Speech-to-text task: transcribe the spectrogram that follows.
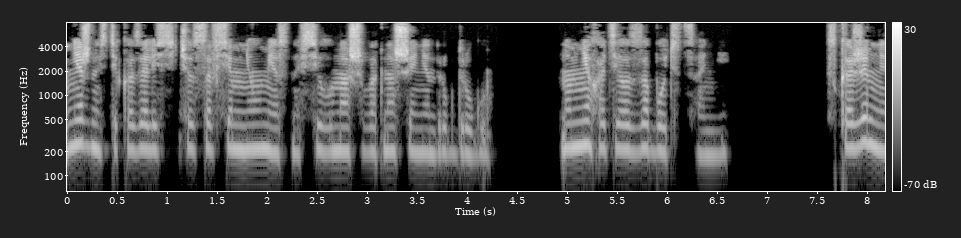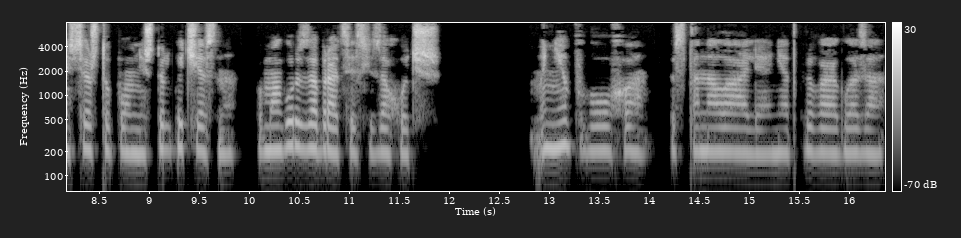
нежности казались сейчас совсем неуместны в силу нашего отношения друг к другу. Но мне хотелось заботиться о ней. Скажи мне все, что помнишь, только честно. Помогу разобраться, если захочешь. Мне плохо, простонала Аля, не открывая глаза.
